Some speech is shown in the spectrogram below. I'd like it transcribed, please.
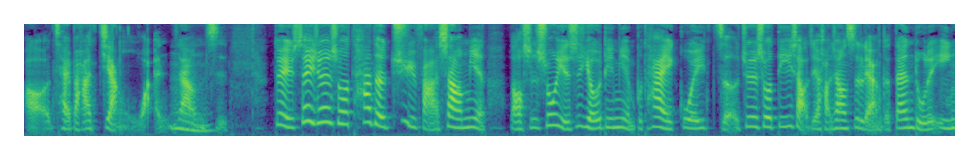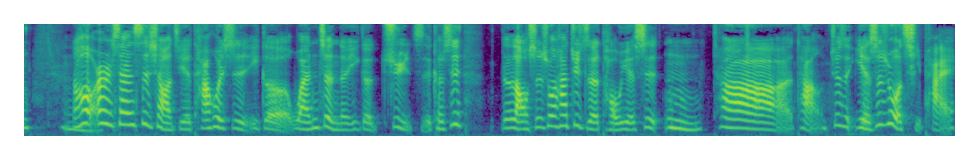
呃才把它讲完这样子。对，所以就是说，它的句法上面，老实说也是有一点点不太规则。就是说，第一小节好像是两个单独的音，然后二三四小节它会是一个完整的一个句子。可是老实说，它句子的头也是嗯，它它就是也是弱起拍。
